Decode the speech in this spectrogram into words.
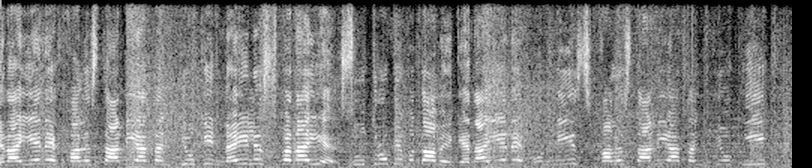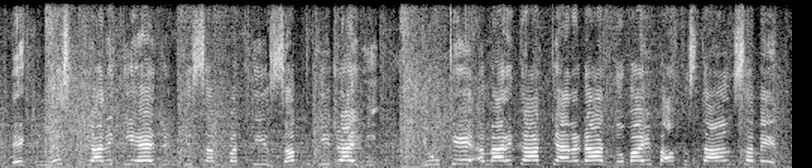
एनआईए ने खालिस्तानी आतंकियों की नई लिस्ट बनाई है। सूत्रों के मुताबिक एनआईए ने उन्नीस खालिस्तानी आतंकियों की एक लिस्ट जारी की है, जिनकी संपत्ति जब्त की जाएगी। UK America Canada Dubai Pakistan समेत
